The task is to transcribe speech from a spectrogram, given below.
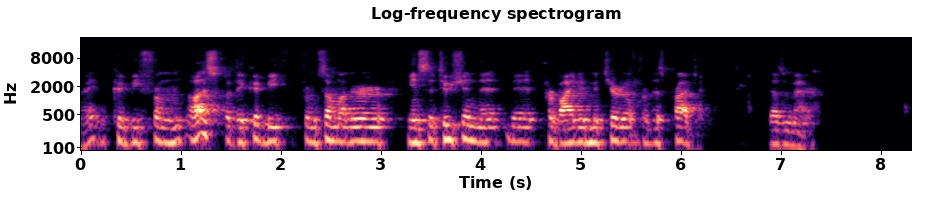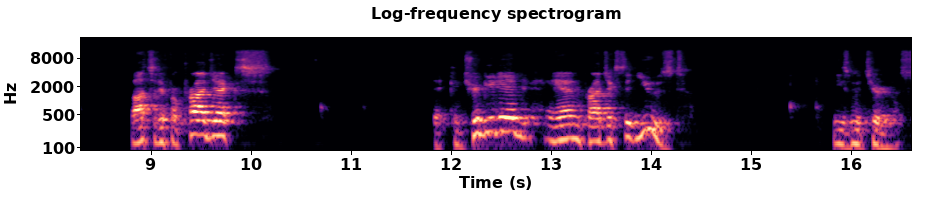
right? It could be from us, but they could be from some other institution that, that provided material for this project. Doesn't matter. Lots of different projects that contributed and projects that used these materials.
